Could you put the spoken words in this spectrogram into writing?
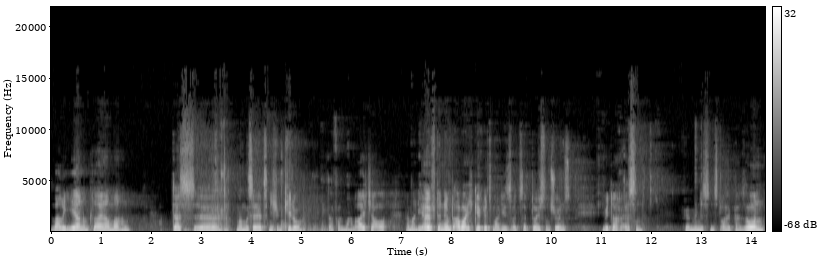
variieren und kleiner machen. Das, äh, man muss ja jetzt nicht ein Kilo davon machen. Reicht ja auch, wenn man die Hälfte nimmt. Aber ich gebe jetzt mal dieses Rezept durch. Ein schönes Mittagessen für mindestens drei Personen.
